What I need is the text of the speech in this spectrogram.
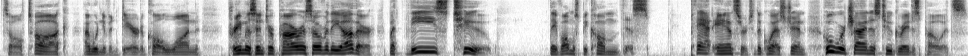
It's all talk. I wouldn't even dare to call one primus inter pares over the other. But these two, they've almost become this pat answer to the question who were China's two greatest poets?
